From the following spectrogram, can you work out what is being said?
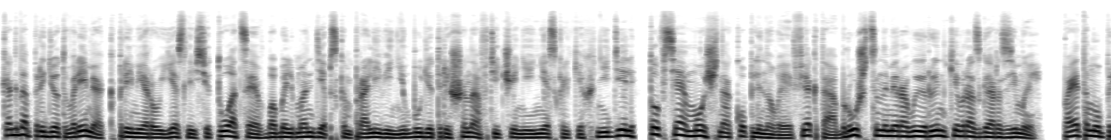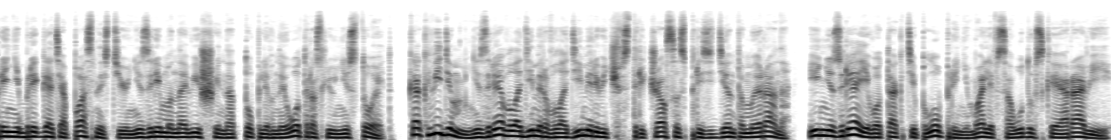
Когда придет время, к примеру, если ситуация в Бабель-Мандебском проливе не будет решена в течение нескольких недель, то вся мощь накопленного эффекта обрушится на мировые рынки в разгар зимы. Поэтому пренебрегать опасностью, незримо нависшей над топливной отраслью, не стоит. Как видим, не зря Владимир Владимирович встречался с президентом Ирана, и не зря его так тепло принимали в Саудовской Аравии.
